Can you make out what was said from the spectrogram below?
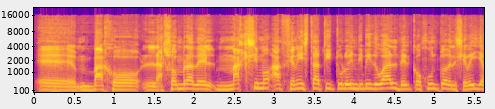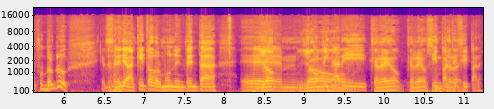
eh, bajo la sombra del máximo accionista a título individual del conjunto del Sevilla Fútbol Club. En definitiva, aquí todo el mundo intenta eh, yo, yo opinar y, creo, creo y participar.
